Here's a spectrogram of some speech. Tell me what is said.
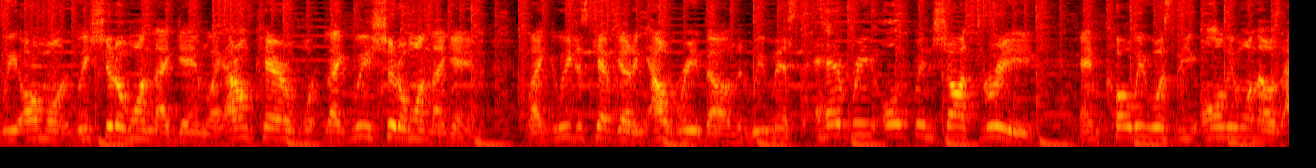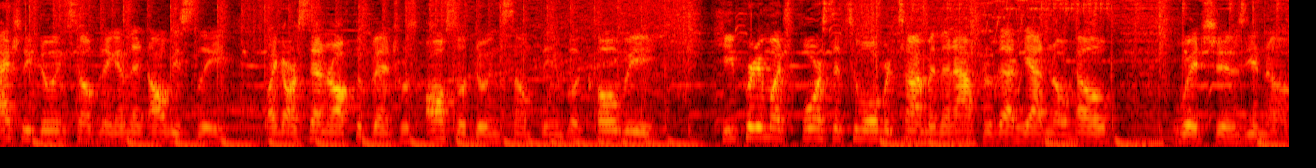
we almost, we should have won that game. Like, I don't care, what, like, we should have won that game. Like, we just kept getting out-rebounded. We missed every open shot three, and Kobe was the only one that was actually doing something, and then obviously, like, our center off the bench was also doing something, but Kobe he pretty much forced it to overtime, and then after that, he had no help, which is, you know,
